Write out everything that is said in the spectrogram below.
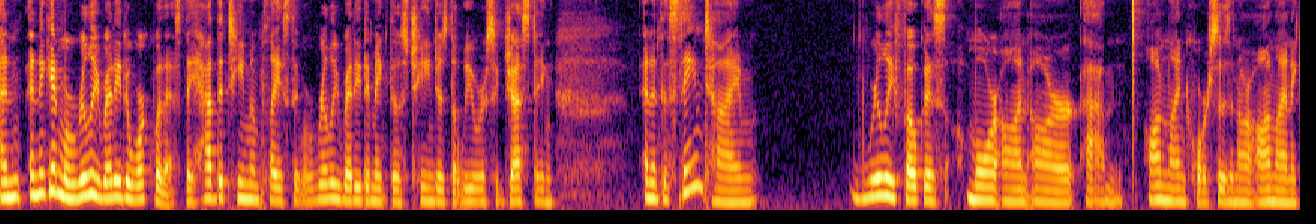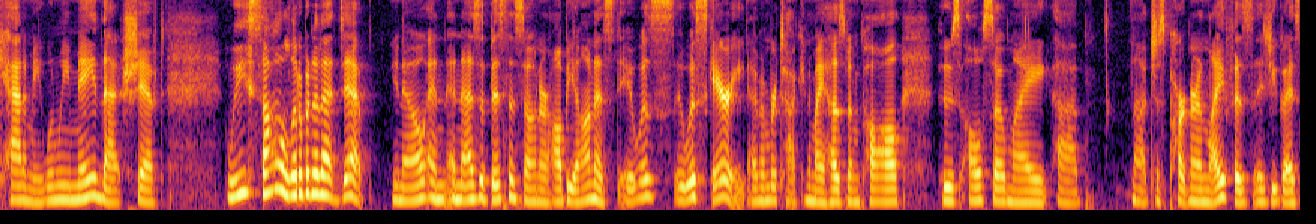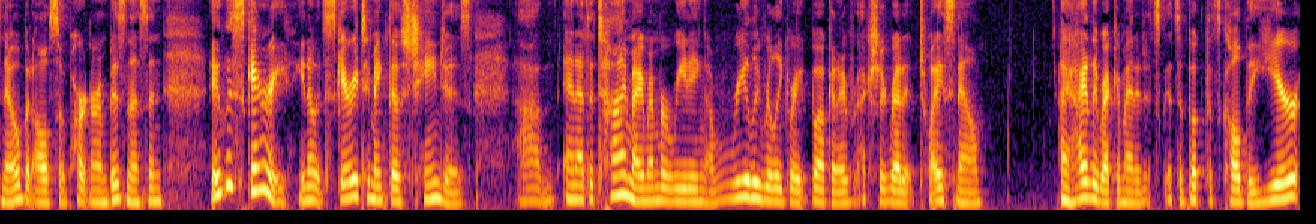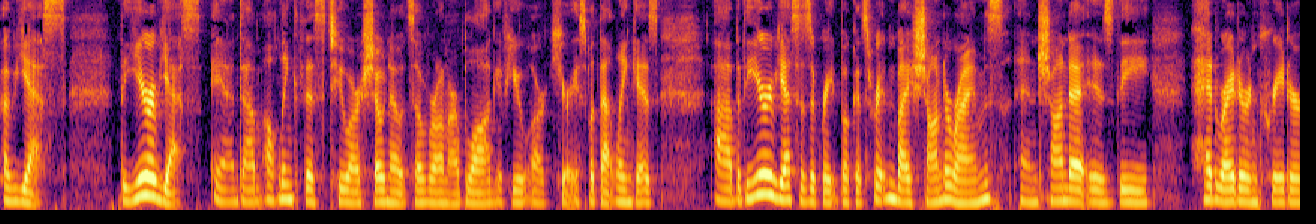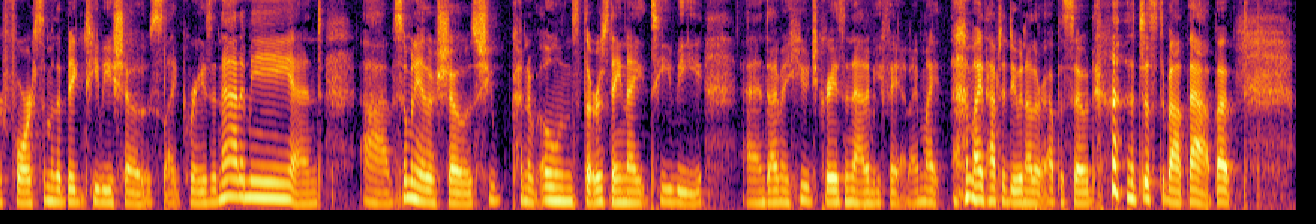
And, and again, we were really ready to work with us. They had the team in place, they were really ready to make those changes that we were suggesting. And at the same time, really focus more on our um, online courses and our online academy, when we made that shift, we saw a little bit of that dip you know and and as a business owner i'll be honest it was it was scary i remember talking to my husband paul who's also my uh, not just partner in life as, as you guys know but also partner in business and it was scary you know it's scary to make those changes um, and at the time i remember reading a really really great book and i've actually read it twice now I highly recommend it. It's, it's a book that's called The Year of Yes. The Year of Yes. And um, I'll link this to our show notes over on our blog if you are curious what that link is. Uh, but The Year of Yes is a great book. It's written by Shonda Rhimes, and Shonda is the head writer and creator for some of the big TV shows like Grey's Anatomy and uh, so many other shows. She kind of owns Thursday night TV, and I'm a huge Grey's Anatomy fan. I might I might have to do another episode just about that. But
